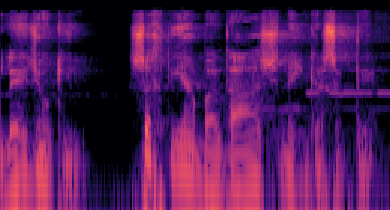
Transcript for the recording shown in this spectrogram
लहजों की सख्तियाँ बर्दाश्त नहीं कर सकते।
